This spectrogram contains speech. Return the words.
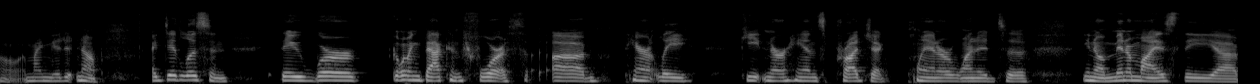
oh, am I muted? No, I did listen. They were going back and forth. Um, apparently, Keaton or Hands project planner wanted to, you know, minimize the, uh,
